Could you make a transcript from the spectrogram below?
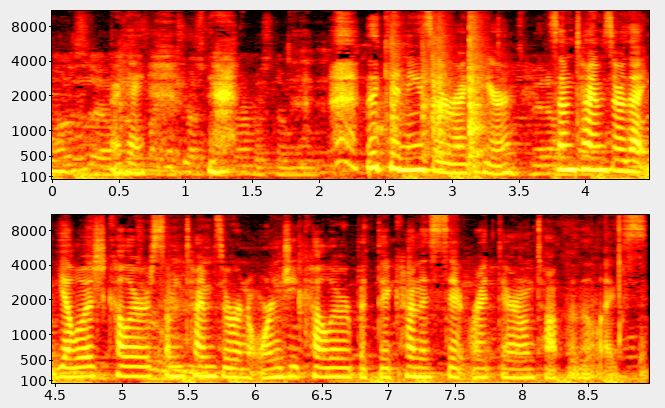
Mm-hmm. Okay. the kidneys are right here. Sometimes they're that yellowish color, sometimes they're an orangey color, but they kind of sit right there on top of the legs.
